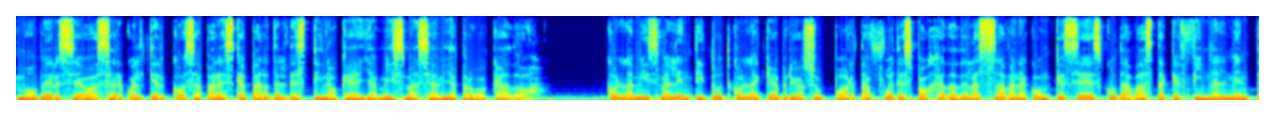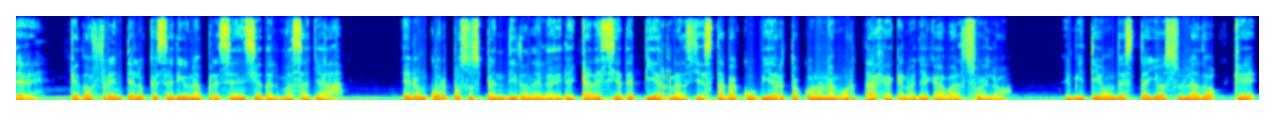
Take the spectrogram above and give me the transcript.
moverse o hacer cualquier cosa para escapar del destino que ella misma se había provocado. Con la misma lentitud con la que abrió su puerta, fue despojada de la sábana con que se escudaba hasta que finalmente quedó frente a lo que sería una presencia del más allá. Era un cuerpo suspendido en el aire, carecía de piernas y estaba cubierto con una mortaja que no llegaba al suelo emitía un destello a su lado que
